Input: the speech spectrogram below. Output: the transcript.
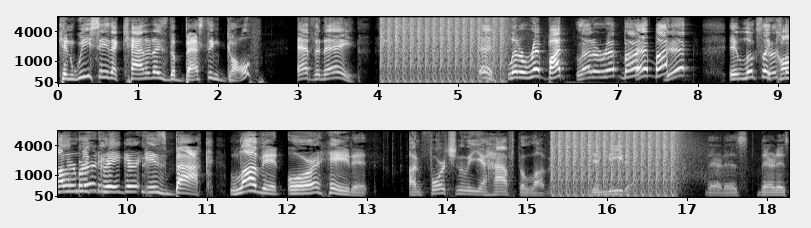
can we say that Canada is the best in golf? F and A. Hey, let her rip, bud. Let her rip, bud. Hey, bud. Yep. It looks like Just Conor. McGregor is back. Love it or hate it. Unfortunately, you have to love it. You need it. There it is. There it is.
